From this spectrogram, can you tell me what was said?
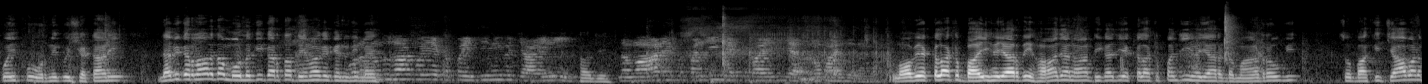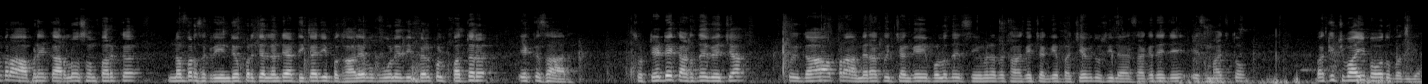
ਕੋਈ ਭੂਰ ਨਹੀਂ ਕੋਈ ਛੱਟਾ ਨਹੀਂ। ਲੈ ਵੀ ਕਰਲਾ ਇਹਦਾ ਮੁੱਲ ਕੀ ਕਰਤਾ ਦੇਵਾਂਗੇ ਕਿੰਨੇ ਦੀ ਮੈਂ। ਸਾਹਿਬ ਕੋਈ ਇੱਕ 35 ਨਹੀਂ ਕੋਈ 40 ਨਹੀਂ। ਹਾਂਜੀ। ਨਵਾੜ ਇੱਕ 25 ਇੱਕ 22 ਦੀ ਜੈਸ ਨੂੰ ਮਾਰ ਦੇਣਾ। ਲਓ ਵੀ 1 ਲੱਖ 22000 ਦੀ ਹਾਂ ਜਾਂ ਨਾ ਠੀਕ ਆ ਜੀ 1 ਲੱਖ 25000 ਡਿਮਾਂਡ ਰਹੂਗੀ। ਸੋ ਬਾਕੀ ਚਾਹਵਣ ਭਰਾ ਆਪਣੇ ਕਰ ਲਓ ਸੰਪਰਕ। ਨੰਬਰ ਸਕਰੀਨ ਦੇ ਉੱਪਰ ਚੱਲਣ ਡਿਆ ਠੀਕ ਆ ਜੀ ਬਖਾਲੇ ਬਖੂਲੇ ਦੀ ਬਿਲਕੁਲ ਪੱਧਰ ਇੱਕਸਾਰ ਸੋ ਟੇਢੇ ਕੱਟ ਦੇ ਵਿੱਚ ਆ ਕੋਈ ਗਾਹ ਭਰਾ ਮੇਰਾ ਕੋਈ ਚੰਗੇ ਬੁੱਲ ਦੇ ਸੀਮਨ ਰਖਾ ਕੇ ਚੰਗੇ ਬੱਚੇ ਵੀ ਤੁਸੀਂ ਲੈ ਸਕਦੇ ਜੇ ਇਸ ਮੱਝ ਤੋਂ। ਬਾਕੀ ਚਵਾਈ ਬਹੁਤ ਵਧੀਆ।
